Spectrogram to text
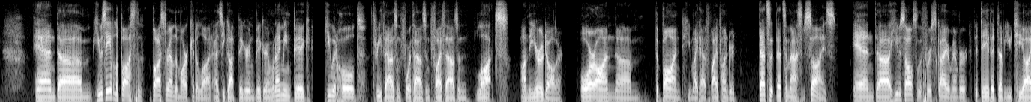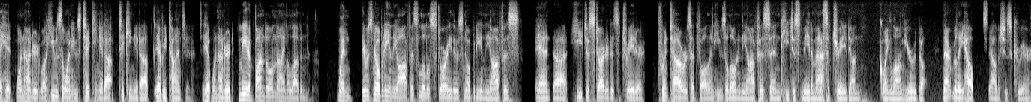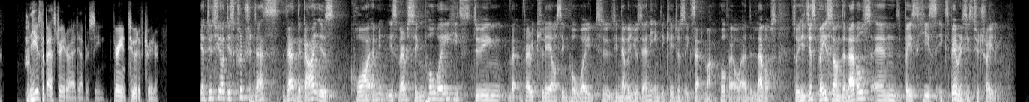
And um, he was able to boss, the, boss around the market a lot as he got bigger and bigger. And when I mean big, he would hold 3,000, 4,000, 5,000 lots on the euro dollar or on um, the bond, he might have 500. That's a, that's a massive size. And uh, he was also the first guy I remember the day that WTI hit 100. Well, he was the one who was ticking it up, ticking it up every time to, to hit 100. He made a bundle 9 11 when there was nobody in the office. A little story there was nobody in the office. And uh, he just started as a trader. Twin Towers had fallen. He was alone in the office and he just made a massive trade on going long Eurodollar. That really helped establish his career. He's the best trader I'd ever seen. Very intuitive trader. Yeah, due to your description, that's that the guy is quite. I mean, it's very simple way. He's doing very clear, simple way to. He never use any indicators except market profile at the levels. So he just based on the levels and based his experiences to trade.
